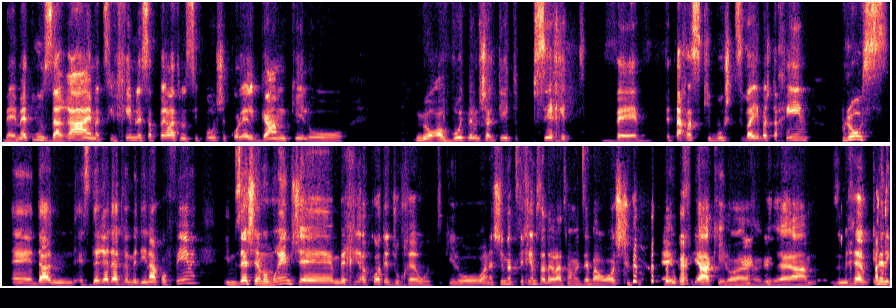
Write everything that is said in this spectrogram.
באמת מוזרה, הם מצליחים לספר לעצמם סיפור שכולל גם כאילו מעורבות ממשלתית פסיכית, ו- ותכלס כיבוש צבאי בשטחים, פלוס אה, ד- הסדרי דת ומדינה כופים, עם זה שהם Mm. אומרים שמחיר הקוטג' הוא חירות. כאילו, אנשים מצליחים לסדר לעצמם את זה בראש. אה, הוא כפייה, כאילו, אה, אה, זה מחיר... אם אני...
